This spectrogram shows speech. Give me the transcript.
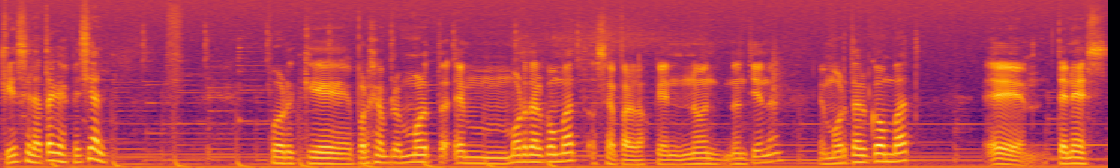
que es el ataque especial. Porque, por ejemplo, en Mortal, Kombat, o sea, para los que no, no entiendan, en Mortal Kombat eh, tenés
